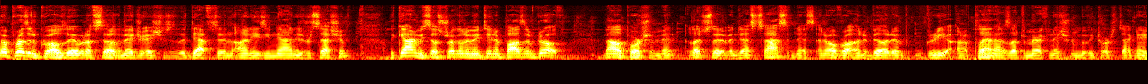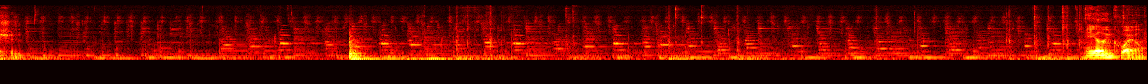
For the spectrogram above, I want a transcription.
Though President Quayle was able to settle the major issues of the deficit and the uneasy 90s recession, the economy is still struggling to maintain a positive growth. Malapportionment, legislative indecisiveness, and overall inability to agree on a plan that has left American nation moving towards stagnation. Ailing Quayle.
